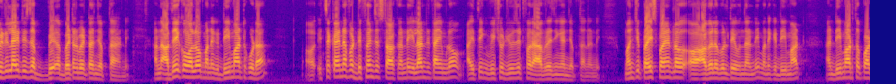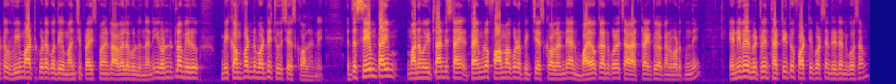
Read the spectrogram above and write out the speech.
Pidilite is a better better అని చెప్తానండి. అండ్ అదే కోవలో మనకి డీమార్ట్ కూడా it's a kind of a defence stock అండి. ఇలాంటి టైంలో I think we should use it for averaging అని చెప్తానండి. మంచి ప్రైస్ పాయింట్లో అవైలబిలిటీ ఉందండి మనకి డీమార్ట్ అండ్ డీమార్ట్తో పాటు వీమార్ట్ కూడా కొద్దిగా మంచి ప్రైస్ పాయింట్లో అవైలబుల్ ఉందండి. ఈ రెండిట్లో మీరు మీ కంఫర్ట్ని బట్టి చూస్ చేసుకోవాలండి. అట్ ద సేమ్ టైం మనం ఇట్లాంటి టై- టైంలో ఫార్మా కూడా పిక్ చేసుకోవాలండి. అండ్ బయోకాన్ కూడా చాలా అట్రాక్టివ్గా కనబడుతుంది. Anywhere between thirty to forty percent return కోసం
